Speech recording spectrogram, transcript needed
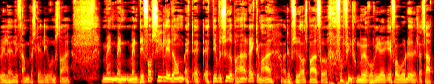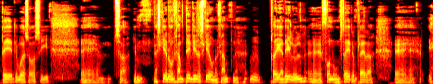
vil alle kampe, skal jeg lige understrege. Men, men, men det får at sige lidt om, at, at, at det betyder bare rigtig meget, og det betyder også meget for, for mit humør, hvor vi ikke får vundet eller tabt, det, det må jeg så også sige. Øh, så jamen, hvad sker der under kampen? Det er det, der sker under kampen kampene, drikker en del øl, øh, får nogle stadionplatter. Øh, ja.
